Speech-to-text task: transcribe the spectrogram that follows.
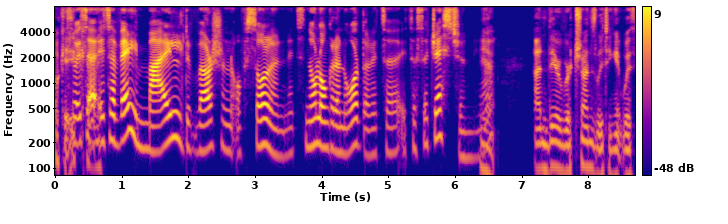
Okay. So it's a we- it's a very mild version of sollen. It's no longer an order. It's a it's a suggestion. Yeah. yeah. And there we're translating it with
